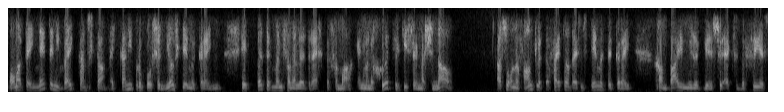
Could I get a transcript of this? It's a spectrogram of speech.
Omdat hy net in die wijk kan staan, hy kan nie proporsioneel stemme kry nie, het bitter min van hulle dit regte gemaak en met 'n groot verkiesing nasionaal as onafhanklike 50000 stemme te kry, gaan baie moeilik wees. So ek se bevrees,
